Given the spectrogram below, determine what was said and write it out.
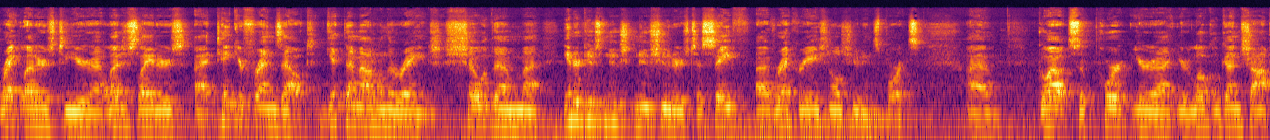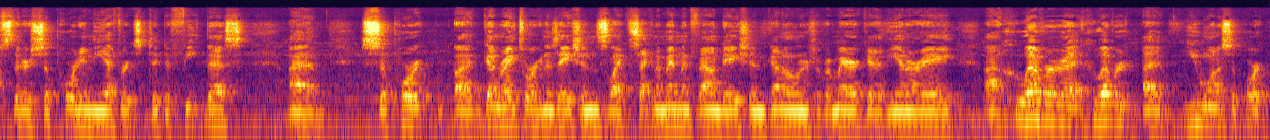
write letters to your uh, legislators, uh, take your friends out, get them out on the range, show them, uh, introduce new, new shooters to safe uh, recreational shooting sports. Um, Go out, support your, uh, your local gun shops that are supporting the efforts to defeat this. Um, support uh, gun rights organizations like the Second Amendment Foundation, Gun Owners of America, the NRA, uh, whoever, uh, whoever uh, you want to support.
